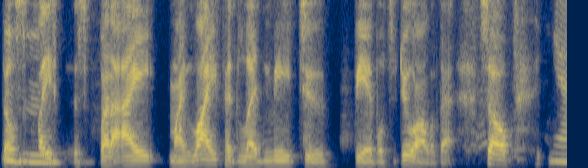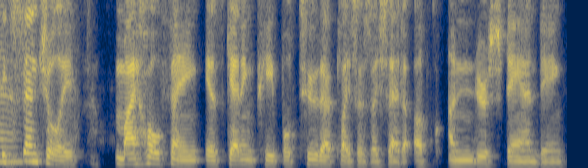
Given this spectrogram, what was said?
those mm-hmm. places. But I, my life had led me to be able to do all of that. So essentially, my whole thing is getting people to that place, as I said, of understanding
